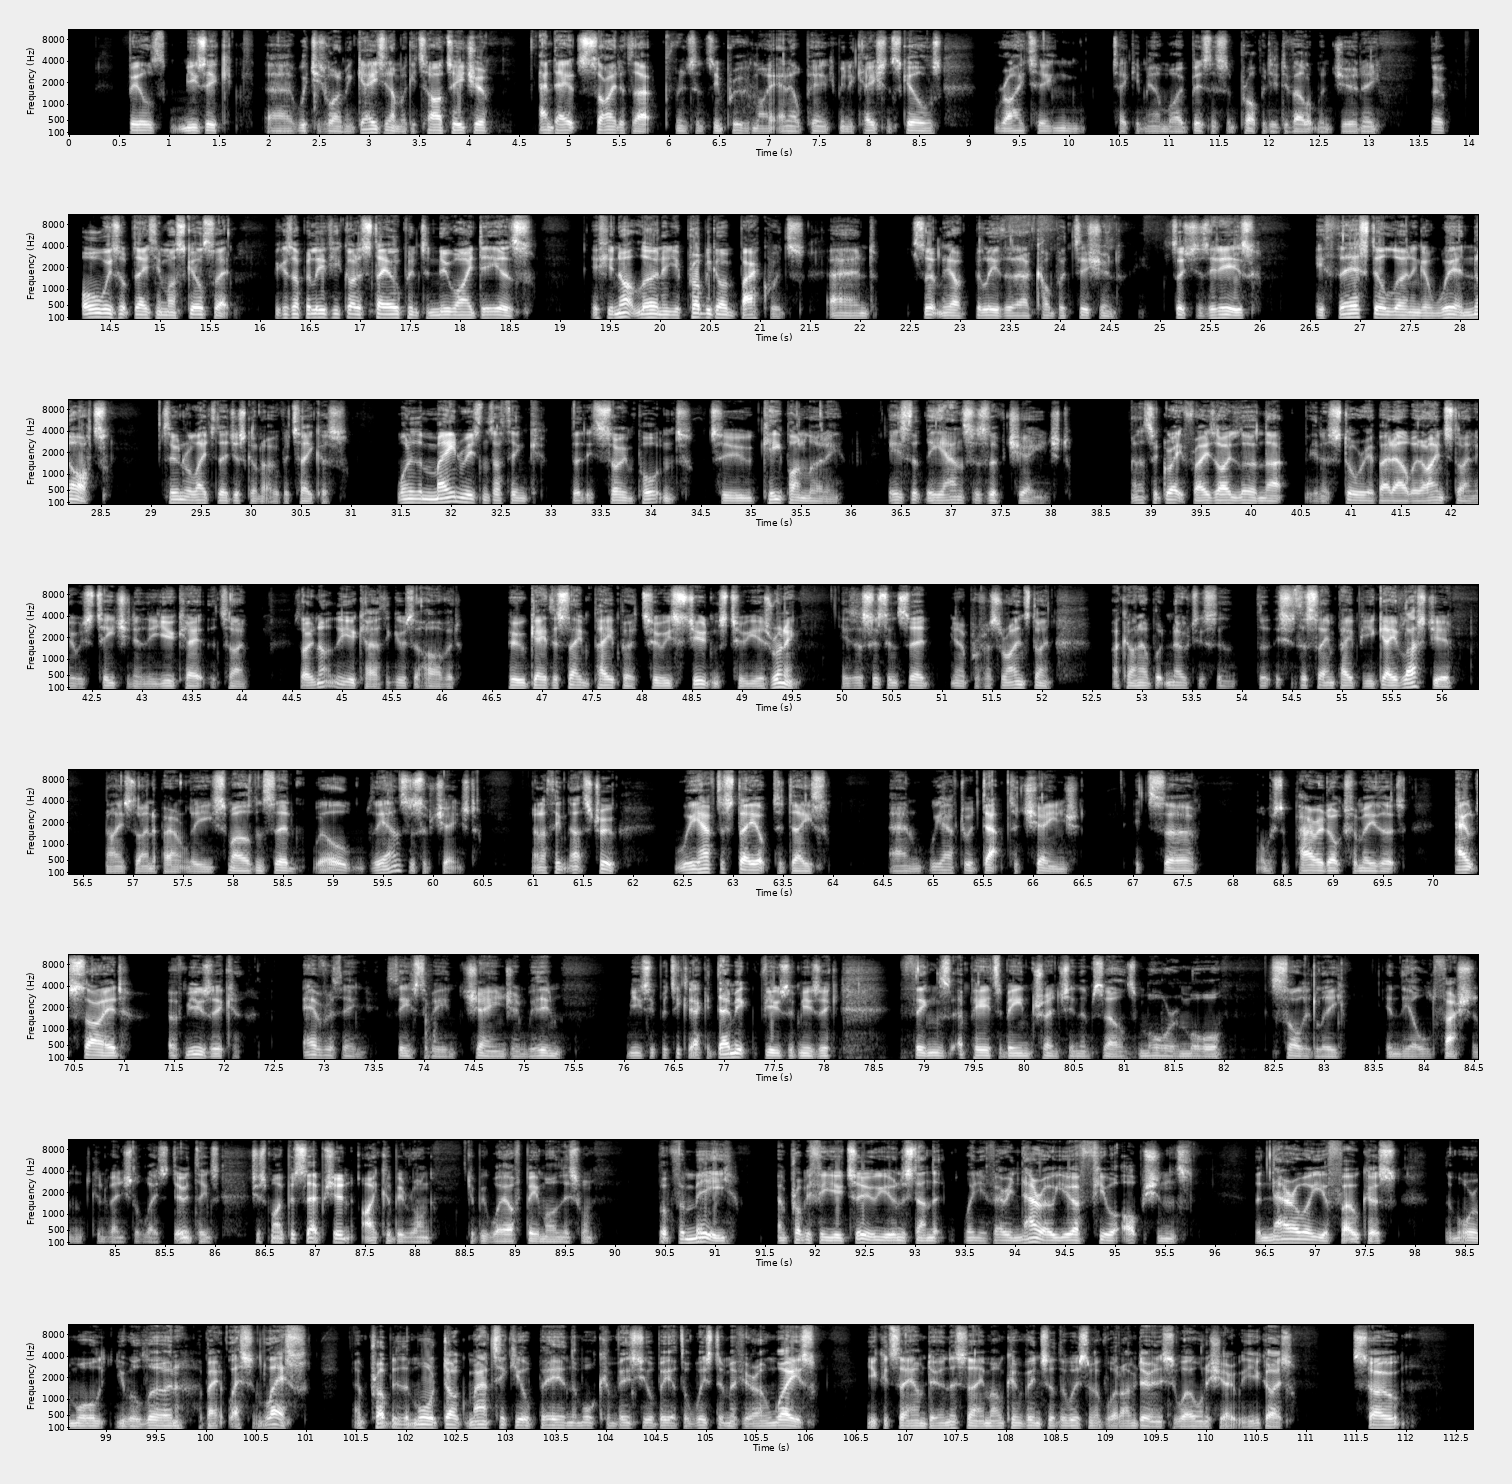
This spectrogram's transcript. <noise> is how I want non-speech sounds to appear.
fields, music, uh, which is what I'm engaged in. I'm a guitar teacher. And outside of that, for instance, improving my NLP and communication skills, writing, taking me on my business and property development journey. So, always updating my skill set because I believe you've got to stay open to new ideas if you're not learning, you're probably going backwards. And certainly, I believe that our competition, such as it is, if they're still learning and we're not, sooner or later they're just going to overtake us. One of the main reasons I think that it's so important to keep on learning is that the answers have changed. And that's a great phrase. I learned that in a story about Albert Einstein, who was teaching in the UK at the time. So, not in the UK, I think he was at Harvard who gave the same paper to his students two years running. His assistant said, You know, Professor Einstein, I can't help but notice that this is the same paper you gave last year. Einstein apparently smiled and said, Well, the answers have changed. And I think that's true. We have to stay up to date and we have to adapt to change. It's uh, almost a paradox for me that outside of music, everything seems to be in change, and within music, particularly academic views of music, things appear to be entrenching themselves more and more solidly in the old fashioned conventional ways of doing things. Just my perception. I could be wrong. Could be way off beam on this one. But for me, and probably for you too, you understand that when you're very narrow, you have fewer options. The narrower your focus, the more and more you will learn about less and less. And probably the more dogmatic you'll be and the more convinced you'll be of the wisdom of your own ways. You could say, I'm doing the same. I'm convinced of the wisdom of what I'm doing. This is why I want to share it with you guys. So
